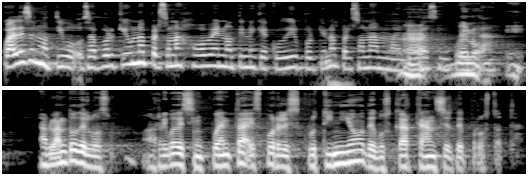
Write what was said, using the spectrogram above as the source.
¿Cuál es el motivo? O sea, ¿por qué una persona joven no tiene que acudir? ¿Por qué una persona mayor a 50? Ah, bueno, eh, hablando de los arriba de 50 es por el escrutinio de buscar cáncer de próstata.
